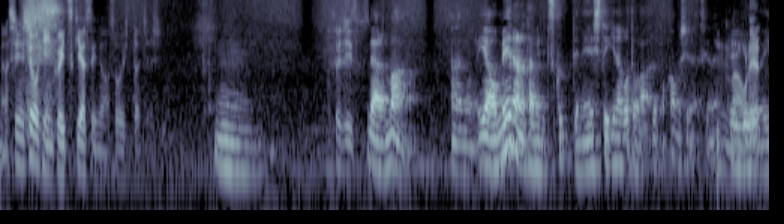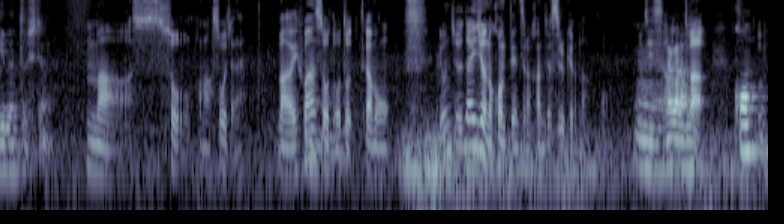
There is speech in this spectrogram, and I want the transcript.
なんか新商品食いつきやすいのはそういう人たちだし。うん。それ事実だからまああのいやおめえらのために作ってね私的なことがあるのかもしれないですよね、うんまあ営業の言い分としても。まあそうかな。そうじゃない？まあ F1 層と音てかもう40代以上のコンテンツな感じはするけどな。おじいさんうんだからとかコン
